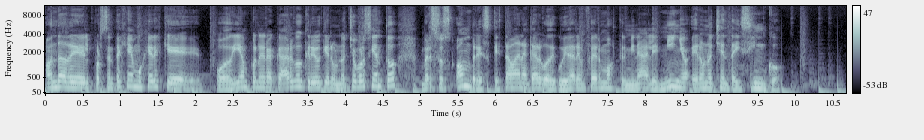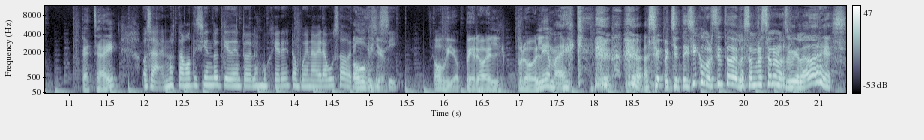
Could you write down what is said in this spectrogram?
onda del porcentaje de mujeres que podían poner a cargo, creo que era un 8%, versus hombres que estaban a cargo de cuidar enfermos terminales, niños, era un 85%. ¿Cachai? O sea, no estamos diciendo que dentro de las mujeres no pueden haber abusadores. Obvio. Eso sí. Obvio, pero el problema es que hace 85% de los hombres son unos violadores.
